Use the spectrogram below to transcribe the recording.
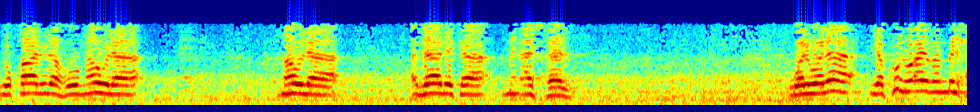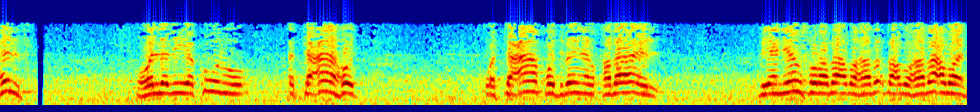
يقال له مولى مولى ذلك من أسفل والولاء يكون أيضا بالحلف وهو الذي يكون التعاهد والتعاقد بين القبائل. بأن ينصر بعضها بعضها بعضا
